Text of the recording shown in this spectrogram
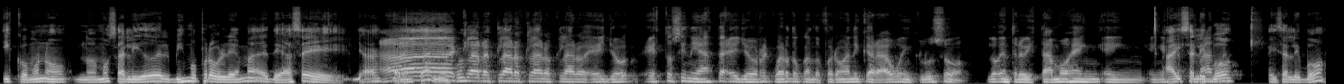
y cómo no, no hemos salido del mismo problema desde hace ya 40 ah, años. Claro, claro, claro, claro. Eh, yo, estos cineastas, eh, yo recuerdo cuando fueron a Nicaragua, incluso los entrevistamos en... en, en Ahí Ahí salí vos.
